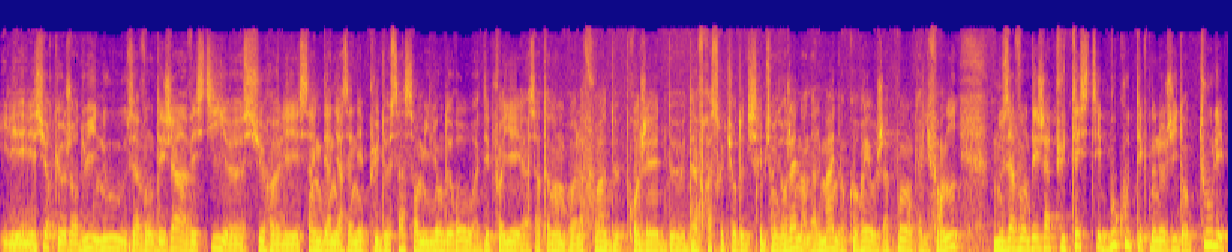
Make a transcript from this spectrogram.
Il est, sûr qu'aujourd'hui, nous avons déjà investi euh, sur les cinq dernières années plus de 500 millions d'euros à déployer un certain nombre à la fois de projets d'infrastructures de, de distribution d'hydrogène en Allemagne, en Corée, au Japon, en Californie. Nous avons déjà pu tester beaucoup de technologies dans tous les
